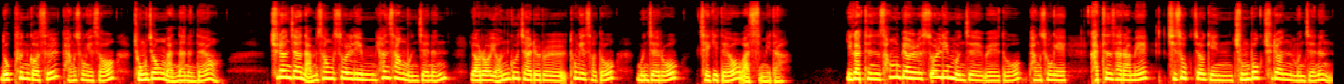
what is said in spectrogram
높은 것을 방송에서 종종 만나는데요. 출연자 남성 쏠림 현상 문제는 여러 연구 자료를 통해서도 문제로 제기되어 왔습니다. 이 같은 성별 쏠림 문제 외에도 방송에 같은 사람의 지속적인 중복 출연 문제는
